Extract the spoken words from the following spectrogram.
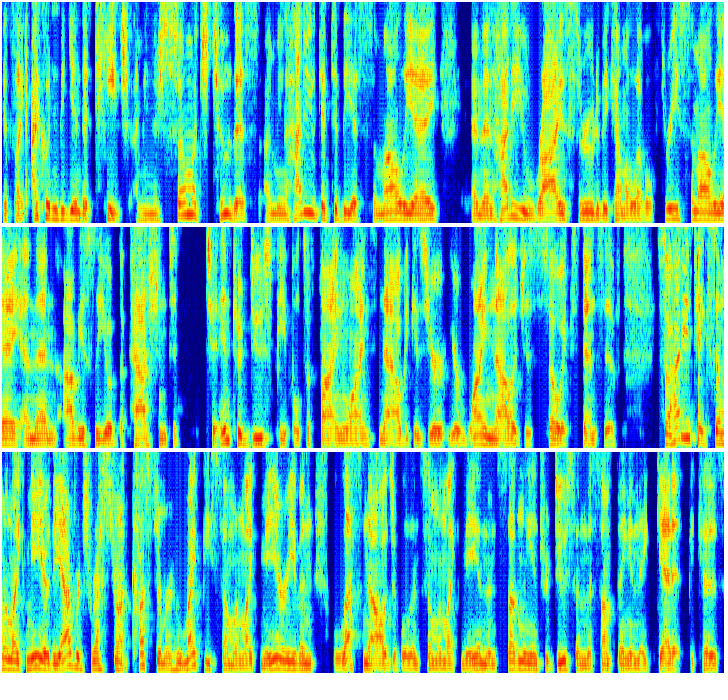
it's like I couldn't begin to teach. I mean, there's so much to this. I mean, how do you get to be a sommelier and then how do you rise through to become a level three sommelier and then obviously you have the passion to to introduce people to fine wines now because your your wine knowledge is so extensive. So how do you take someone like me or the average restaurant customer who might be someone like me or even less knowledgeable than someone like me and then suddenly introduce them to something and they get it because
